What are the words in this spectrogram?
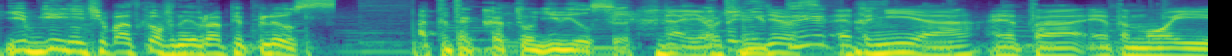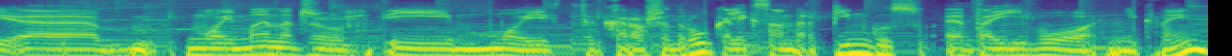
Евгений Чеботков на Европе+. плюс. А ты так как-то удивился. Да, я это очень удивился. ты? Это не я. Это, это мой, э, мой менеджер и мой хороший друг Александр Пингус. Это его никнейм.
